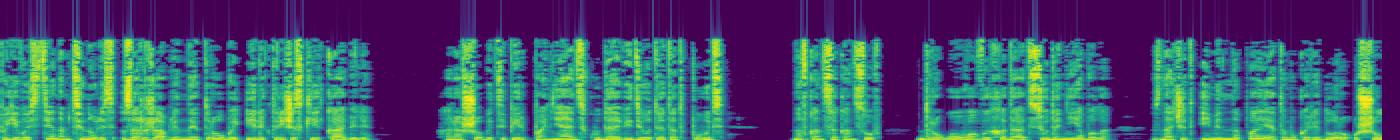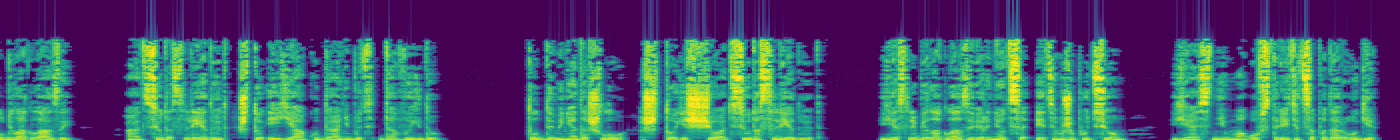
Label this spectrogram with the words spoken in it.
по его стенам тянулись заржавленные трубы и электрические кабели. Хорошо бы теперь понять, куда ведет этот путь, но в конце концов, другого выхода отсюда не было, значит, именно по этому коридору ушел Белоглазый, а отсюда следует, что и я куда-нибудь да выйду. Тут до меня дошло, что еще отсюда следует. Если Белоглазый вернется этим же путем, я с ним могу встретиться по дороге,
